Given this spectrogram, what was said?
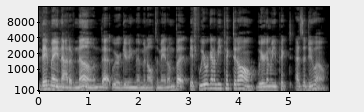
they may not have known that we were giving them an ultimatum, but if we were going to be picked at all, we were going to be picked as a duo.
